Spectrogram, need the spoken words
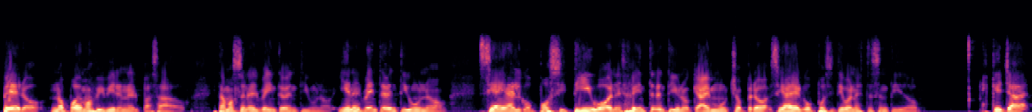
Pero no podemos vivir en el pasado. Estamos en el 2021. Y en el 2021, si hay algo positivo en el 2021, que hay mucho, pero si hay algo positivo en este sentido, es que ya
